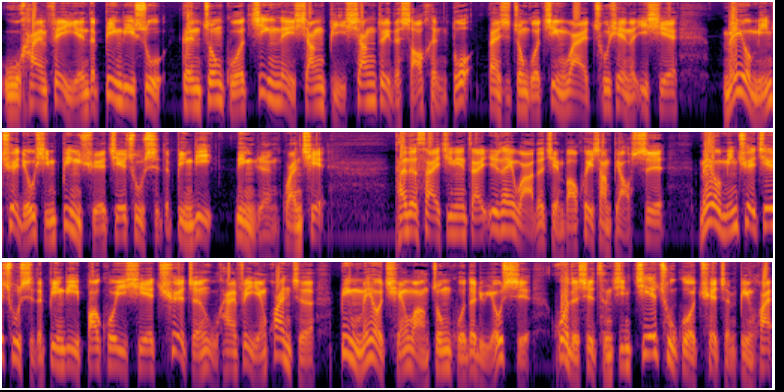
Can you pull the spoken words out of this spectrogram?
武汉肺炎的病例数跟中国境内相比相对的少很多，但是中国境外出现了一些没有明确流行病学接触史的病例，令人关切。谭德赛今天在日内瓦的简报会上表示。没有明确接触史的病例，包括一些确诊武汉肺炎患者，并没有前往中国的旅游史，或者是曾经接触过确诊病患。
